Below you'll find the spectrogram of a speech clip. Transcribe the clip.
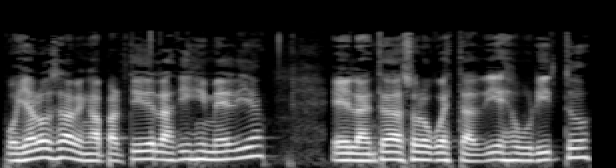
Pues ya lo saben a partir de las diez y media eh, la entrada solo cuesta 10 euritos.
